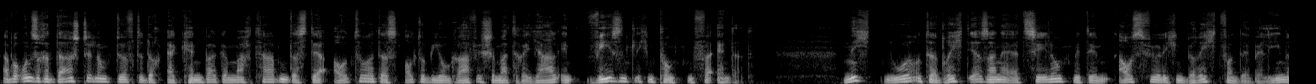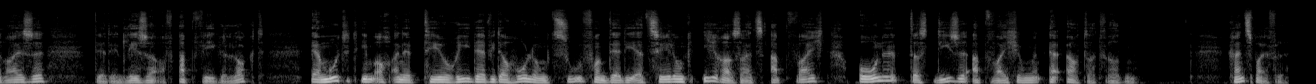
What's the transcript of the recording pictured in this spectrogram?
Aber unsere Darstellung dürfte doch erkennbar gemacht haben, dass der Autor das autobiografische Material in wesentlichen Punkten verändert. Nicht nur unterbricht er seine Erzählung mit dem ausführlichen Bericht von der Berlinreise, der den Leser auf Abwege lockt, er mutet ihm auch eine Theorie der Wiederholung zu, von der die Erzählung ihrerseits abweicht, ohne dass diese Abweichungen erörtert würden. Kein Zweifel,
